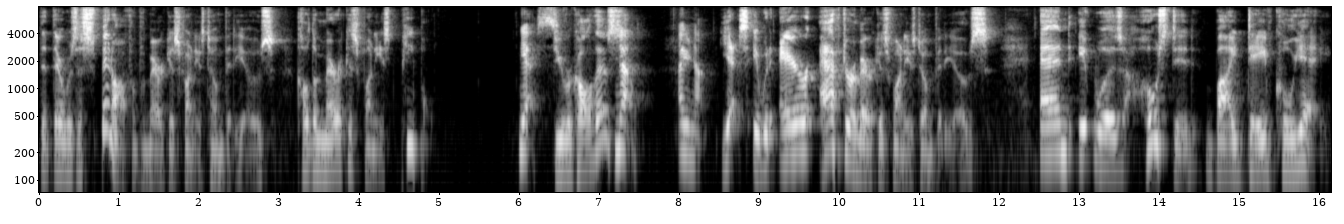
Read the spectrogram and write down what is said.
that there was a spin off of America's Funniest Home Videos called America's Funniest People. Yes. Do you recall this? No, I do not. Yes, it would air after America's Funniest Home Videos, and it was hosted by Dave Coulier,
